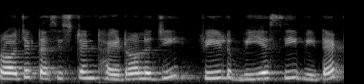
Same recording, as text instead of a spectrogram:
project assistant hydrology, field B S C B tech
